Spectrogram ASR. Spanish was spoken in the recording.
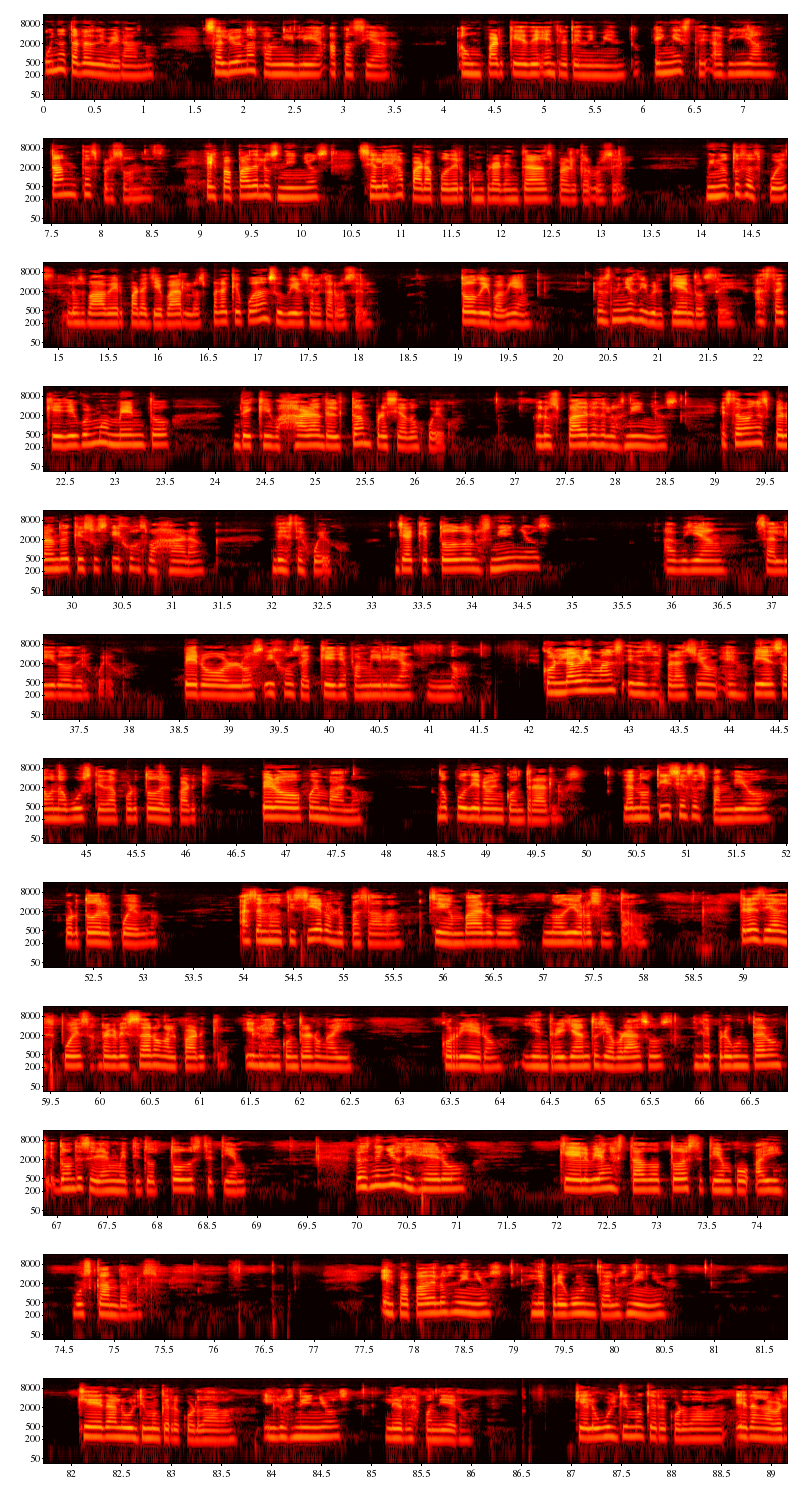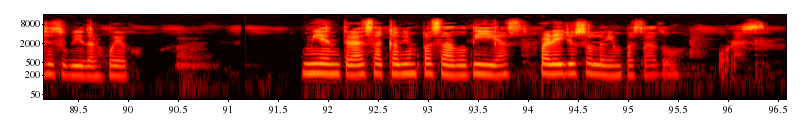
Una tarde de verano salió una familia a pasear a un parque de entretenimiento. En este habían tantas personas. El papá de los niños se aleja para poder comprar entradas para el carrusel. Minutos después los va a ver para llevarlos para que puedan subirse al carrusel. Todo iba bien, los niños divirtiéndose, hasta que llegó el momento de que bajaran del tan preciado juego. Los padres de los niños estaban esperando que sus hijos bajaran de este juego, ya que todos los niños habían salido del juego, pero los hijos de aquella familia no. Con lágrimas y desesperación empieza una búsqueda por todo el parque, pero fue en vano. No pudieron encontrarlos. La noticia se expandió por todo el pueblo. Hasta los noticieros lo pasaban. Sin embargo, no dio resultado. Tres días después regresaron al parque y los encontraron ahí. Corrieron y entre llantos y abrazos le preguntaron dónde se habían metido todo este tiempo. Los niños dijeron que habían estado todo este tiempo ahí buscándolos. El papá de los niños le pregunta a los niños qué era lo último que recordaban y los niños le respondieron que lo último que recordaban eran haberse subido al juego. Mientras acá habían pasado días, para ellos solo habían pasado horas.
